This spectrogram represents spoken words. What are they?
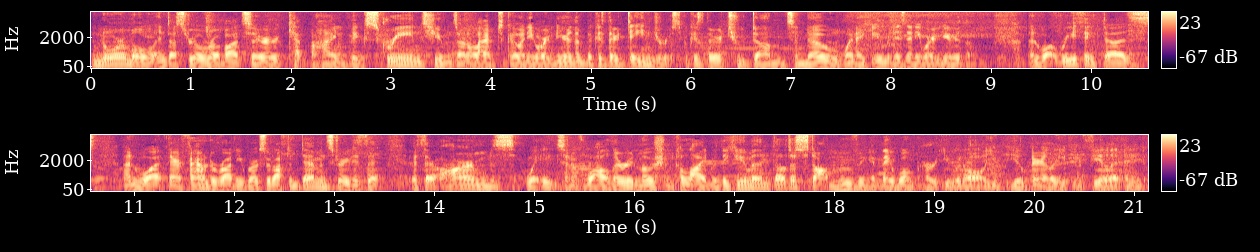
Normal industrial robots are kept behind big screens. Humans aren't allowed to go anywhere near them because they're dangerous, because they're too dumb to know when a human is anywhere near them. And what Rethink does, and what their founder Rodney Brooks would often demonstrate, is that if their arms, sort of while they're in motion, collide with a human, they'll just stop moving and they won't hurt you at all. You, you'll barely even feel it. And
